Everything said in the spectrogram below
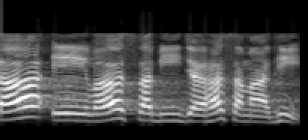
त एव सबीज समाधि।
